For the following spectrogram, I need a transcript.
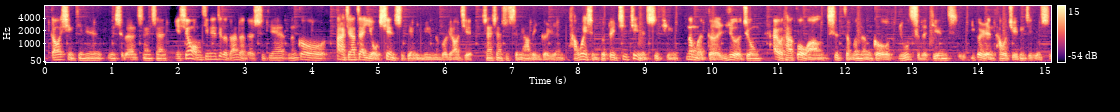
高兴今天认识了珊珊，也希望我们今天这个短短的时间，能够大家在有限时间里面能够了解珊珊是什么样的一个人，她为什么会对。这件事情那么的热衷，还有她过往是怎么能够如此的坚持？一个人他会决定这件事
